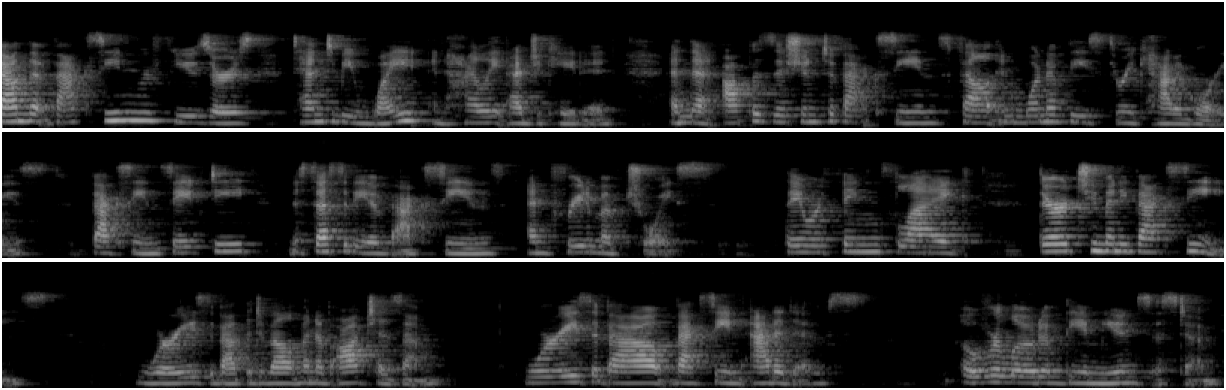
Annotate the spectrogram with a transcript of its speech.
found that vaccine refusers tend to be white and highly educated, and that opposition to vaccines fell in one of these three categories vaccine safety, necessity of vaccines, and freedom of choice. They were things like there are too many vaccines, worries about the development of autism, worries about vaccine additives, overload of the immune system.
